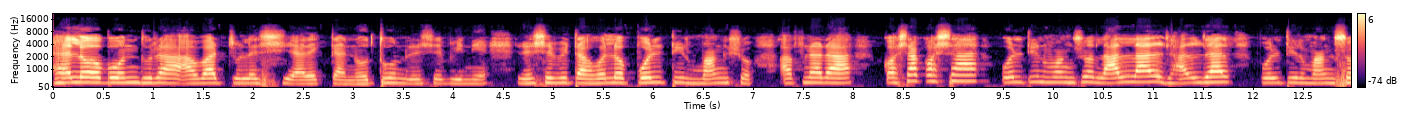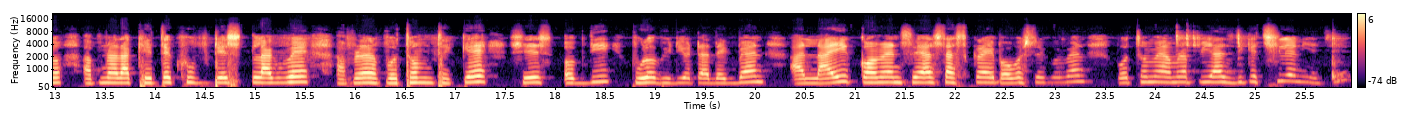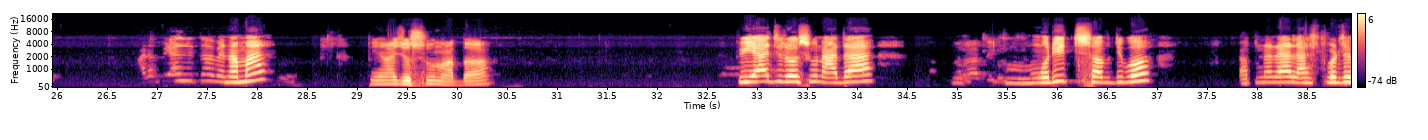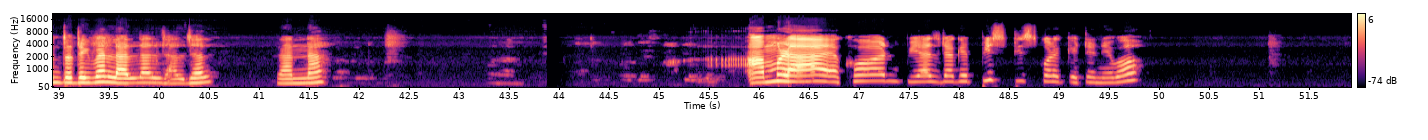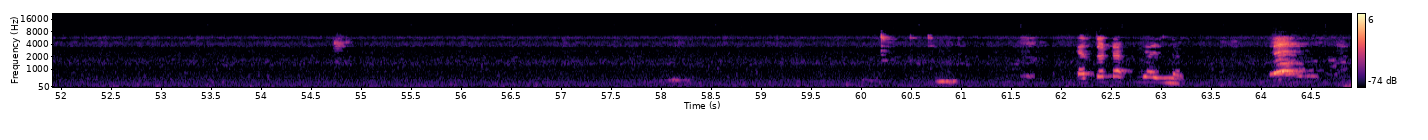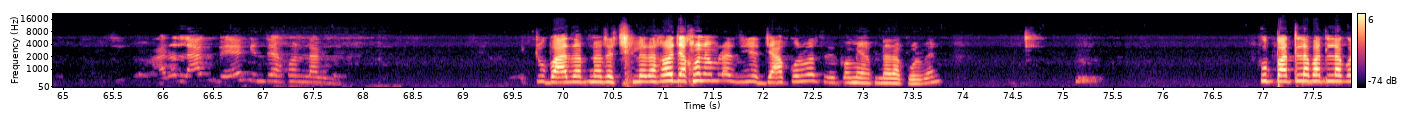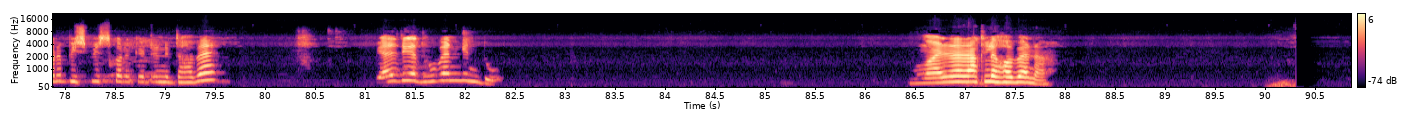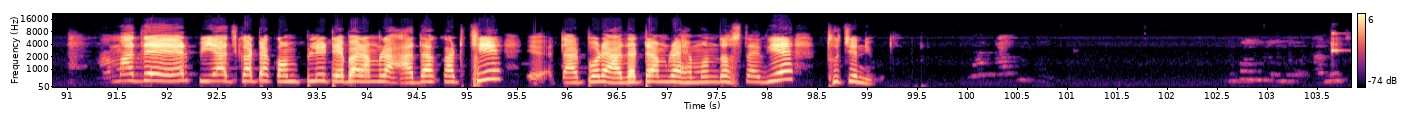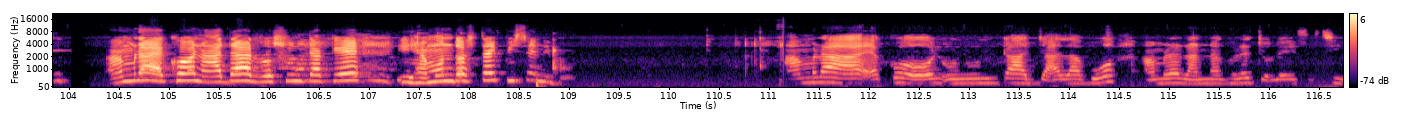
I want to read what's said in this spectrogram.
Hello বন্ধুরা, আবার চলে এসেছি আরেকটা নতুন রেসিপি নিয়ে। রেসিপিটা হলো পোলট্রির মাংস। আপনারা কষা কষা পোলট্রির মাংস, লাল লাল, ঝাল ঝাল পোলট্রির মাংস আপনারা খেতে খুব টেস্ট লাগবে। আপনারা প্রথম থেকে শেষ অবধি পুরো ভিডিওটা দেখবেন আর লাইক কমেন্ট শেয়ার সাবস্ক্রাইব অবশ্যই করবেন। প্রথমে আমরা পেঁয়াজ দিকে ছিলে নিয়েছি। আরও পেঁয়াজ দিতে হবে না, মা? পেঁয়াজ রসুন আদা পেঁয়াজ রসুন আদা মরিচ সব দিব আপনারা লাস্ট পর্যন্ত দেখবেন লাল লাল ঝাল ঝাল রান্না আমরা এখন পেঁয়াজটাকে পিস পিস করে কেটে নেব এতটা পেঁয়াজ লাগবে আরও লাগবে কিন্তু এখন লাগবে। একটু বাদ আপনাদের ছিলে দেখাও যখন আমরা যে করব সেরকমই আপনারা করবেন। খুব পাতলা পাতলা করে পিস পিস করে কেটে নিতে হবে। পেঁয়াজ দিয়ে ধুবেন কিন্তু। ময়লা রাখলে হবে না। আমাদের পেঁয়াজ কাটা কমপ্লিট এবার আমরা আদা কাটছি। তারপরে আদাটা আমরা হেমন্তস্তায় দিয়ে থুচে নিব। আমরা এখন আদা, রসুনটাকে এই হেমন্তস্তায় পিষে নিব। আমরা এখন উনুনটা জ্বালাবো। আমরা রান্নাঘরে চলে এসেছি।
